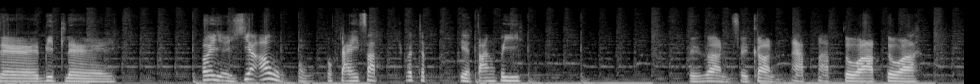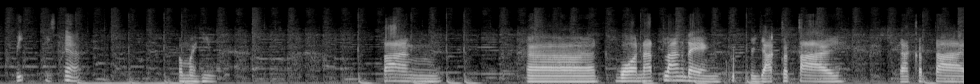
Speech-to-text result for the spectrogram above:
เลยบิดเลยเฮ้ยไอ้เหี้ยเอ้าตกใจสัตว์ว่าจะเสียตังค์ปีซื้อก่อนซื้อก่อนอัพอัพตัวอัพตัววิไอ้เหี้ยเอามาหิวตั้ง อ่าวอนัทล่างแดงยักษ์ก็ตายยักษ์ก็ตาย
